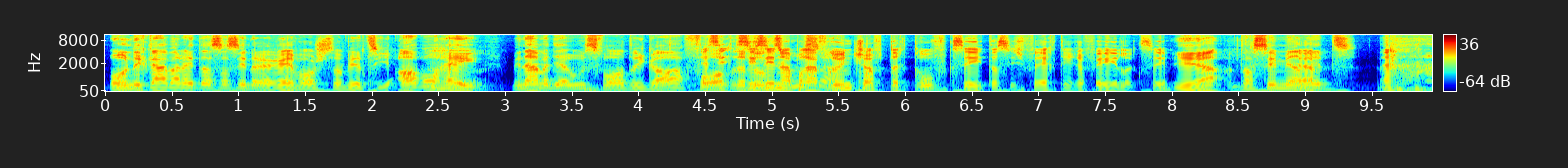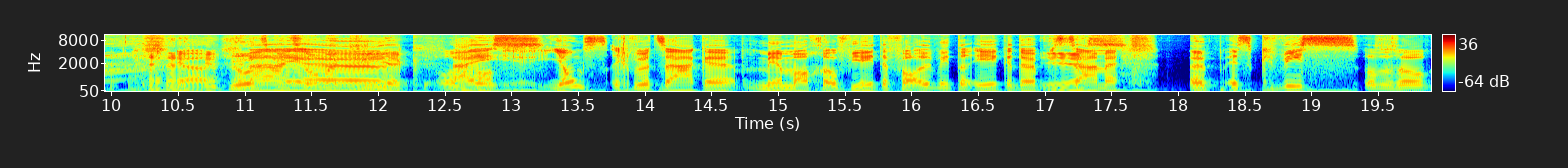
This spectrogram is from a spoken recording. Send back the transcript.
Und ich glaube auch nicht, dass das in einer Revanche so wird sein. Aber hey, wir nehmen die Herausforderung an, sie, fordern sie uns sind aber auch raus. freundschaftlich drauf gewesen. Das ist vielleicht ihr Fehler gewesen. Ja, das sind wir Ja. nicht. Ja. Bei uns Nein, gibt es nur äh, Krieg und Hey, Hass. Jungs, ich würde sagen, wir machen auf jeden Fall wieder irgendetwas Yes. zusammen. ob ein Quiz oder so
